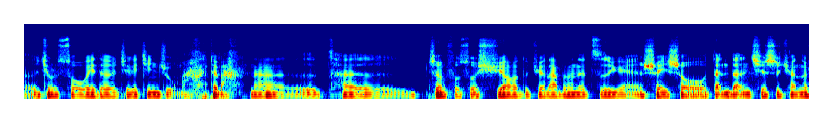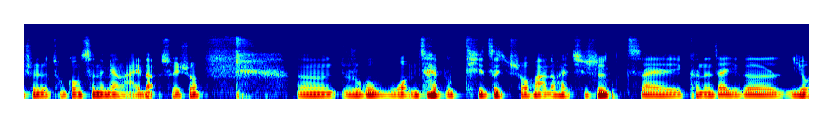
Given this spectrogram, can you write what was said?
呃，就是所谓的这个金主嘛，对吧？那他政府所需要的绝大部分的资源、税收等等，其实全都是从公司那边来的。所以说，嗯，如果我们再不替自己说话的话，其实，在可能在一个有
